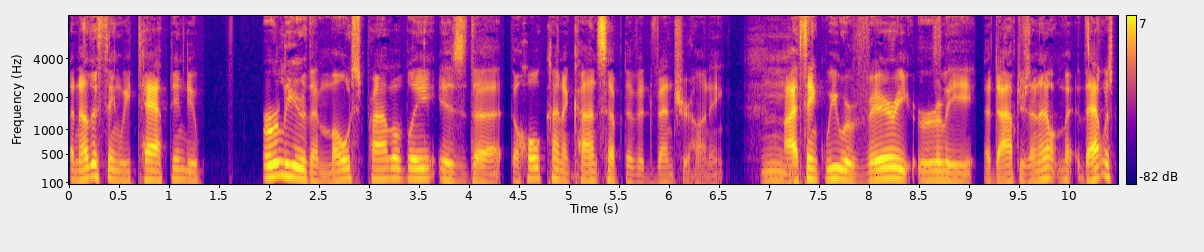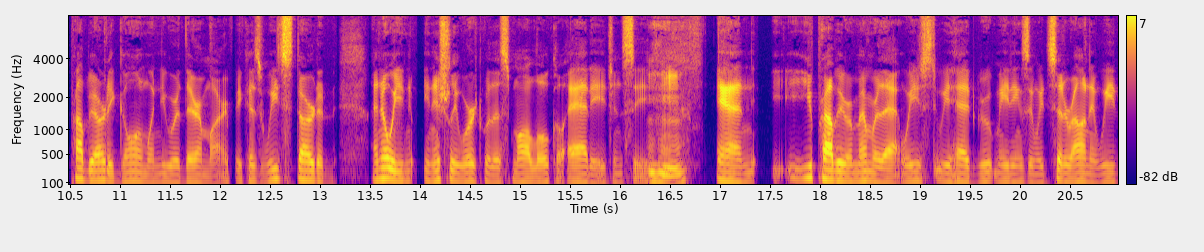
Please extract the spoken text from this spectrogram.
another thing we tapped into earlier than most probably is the the whole kind of concept of adventure hunting. Mm. I think we were very early adopters, and I don't. That was probably already going when you were there, Mark, because we started. I know we initially worked with a small local ad agency, hmm and you probably remember that we used to, we had group meetings and we'd sit around and we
